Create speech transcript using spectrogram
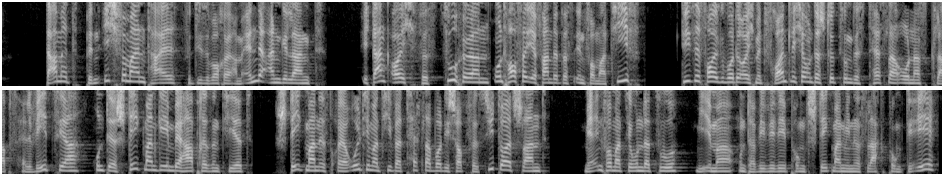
Damit bin ich für meinen Teil für diese Woche am Ende angelangt. Ich danke euch fürs Zuhören und hoffe, ihr fandet das informativ. Diese Folge wurde euch mit freundlicher Unterstützung des Tesla Owners Clubs Helvetia und der Stegmann GmbH präsentiert. Stegmann ist euer ultimativer Tesla Bodyshop für Süddeutschland. Mehr Informationen dazu, wie immer, unter www.stegmann-lack.de.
